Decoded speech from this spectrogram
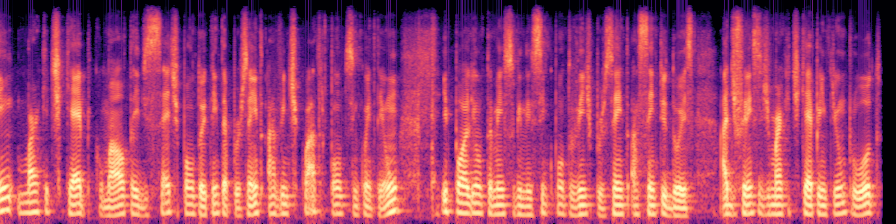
em market cap, com uma alta de 7,80% a 24,51% e Polygon também subindo em 5,20% a 102. A diferença de market cap entre um para o outro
